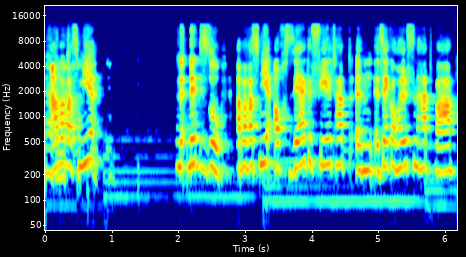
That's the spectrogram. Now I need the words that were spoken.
Ja, aber was mir nicht so, aber was mir auch sehr gefehlt hat, ähm, sehr geholfen hat, war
